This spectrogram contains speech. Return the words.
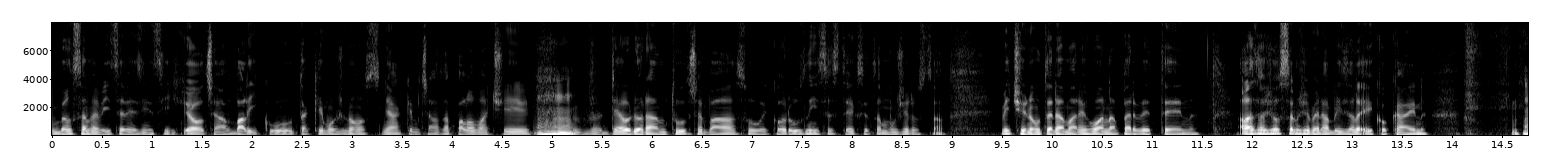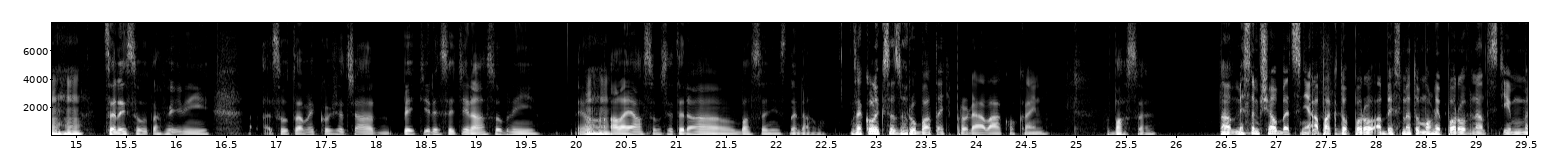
byl jsem ve více věznicích, jo, třeba v balíku taky možnost nějakým třeba zapalovači, Mhm. v deodorantu třeba jsou jako různé cesty, jak se tam může dostat. Většinou teda marihuana, pervitin, ale zažil jsem, že mi nabízeli i kokain. Mhm. Ceny jsou tam jiný, jsou tam jako, že třeba pěti, desetinásobný, jo, Mhm. ale já jsem si teda v base nic nedal. Za kolik se zhruba teď prodává kokain? V base? No, myslím všeobecně. A pak to, poro, aby jsme to mohli porovnat s tím,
